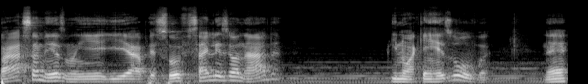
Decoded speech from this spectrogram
Passa mesmo e, e, a pessoa sai lesionada e não há quem resolva, né?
